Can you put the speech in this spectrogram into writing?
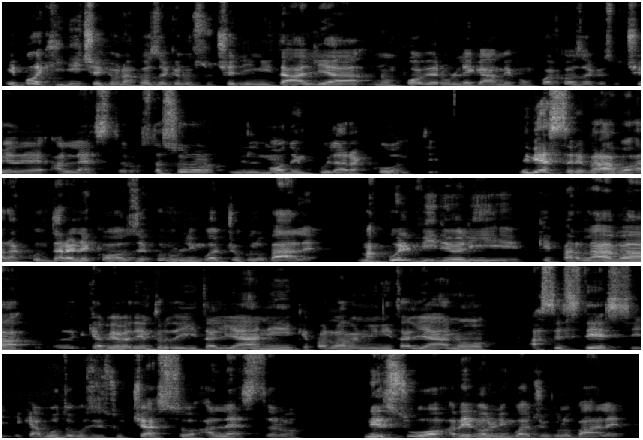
E poi chi dice che una cosa che non succede in Italia non può avere un legame con qualcosa che succede all'estero? Sta solo nel modo in cui la racconti. Devi essere bravo a raccontare le cose con un linguaggio globale. Ma quel video lì che parlava, eh, che aveva dentro degli italiani che parlavano in italiano a se stessi e che ha avuto così successo all'estero, nel suo aveva un linguaggio globale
